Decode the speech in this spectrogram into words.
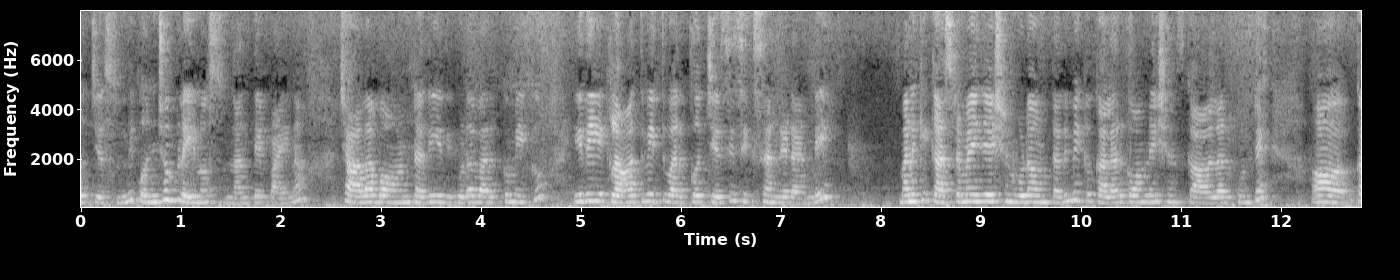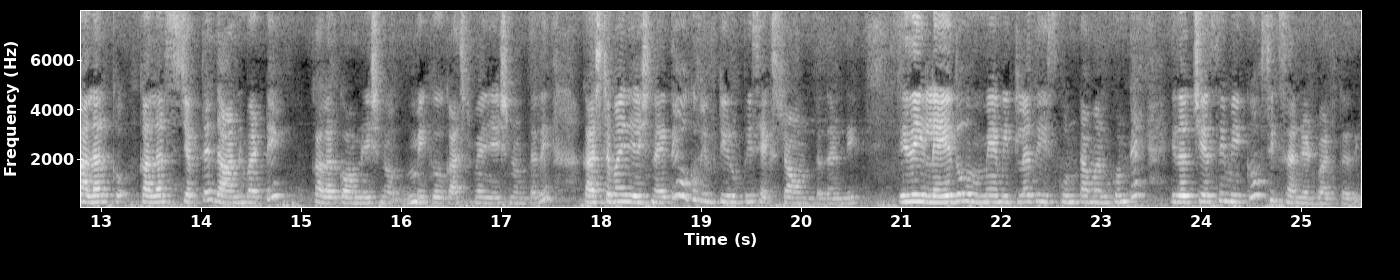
వచ్చేస్తుంది. కొంచెం ప్లెయిన్ వస్తుంది అంతే పైన. చాలా బాగుంటుంది. ఇది కూడా వర్క్ మీకు. ఇది క్లాత్ విత్ వర్క్ వచ్చేసి సిక్స్ హండ్రెడ్ అండి. మనకి కస్టమైజేషన్ కూడా ఉంటుంది. మీకు కలర్ కాంబినేషన్స్ కావాలనుకుంటే కలర్ కలర్స్ చెప్తే దాన్ని బట్టి కలర్ కాంబినేషన్ మీకు కస్టమైజేషన్ ఉంటుంది. కస్టమైజేషన్ అయితే ఒక ఫిఫ్టీ రూపీస్ ఎక్స్ట్రా ఉంటుందండి. ఇది లేదు మేము ఇట్లా తీసుకుంటాం అనుకుంటే ఇది వచ్చేసి మీకు సిక్స్ హండ్రెడ్ పడుతుంది.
